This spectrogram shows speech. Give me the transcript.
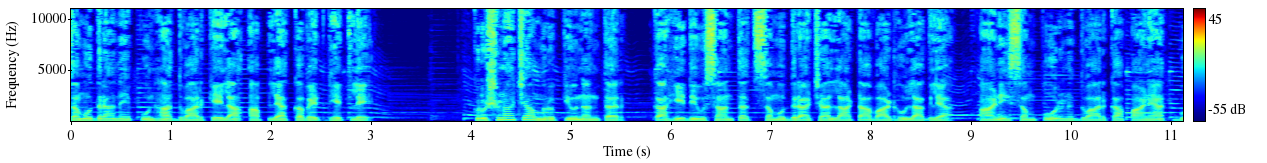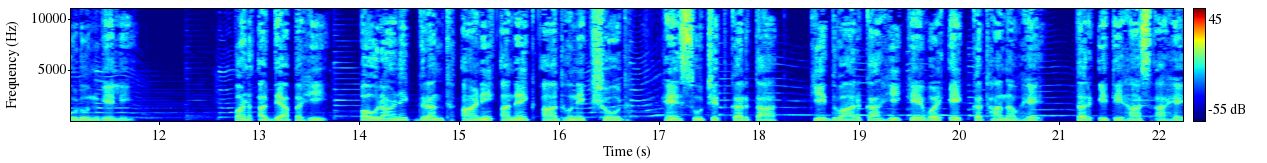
समुद्राने पुन्हा द्वारकेला आपल्या कवेत घेतले. कृष्णाच्या मृत्यूनंतर काही दिवसांतच समुद्राच्या लाटा वाढू लागल्या आणि संपूर्ण द्वारका पाण्यात बुडून गेली. पण अद्यापही पौराणिक ग्रंथ आणि अनेक आधुनिक शोध हे सूचित करतात की द्वारका ही केवळ एक कथा नव्हे तर इतिहास आहे.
